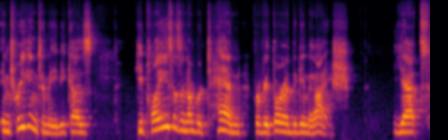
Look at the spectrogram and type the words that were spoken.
intriguing to me because he plays as a number 10 for Vitória de Guimarães. Yet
